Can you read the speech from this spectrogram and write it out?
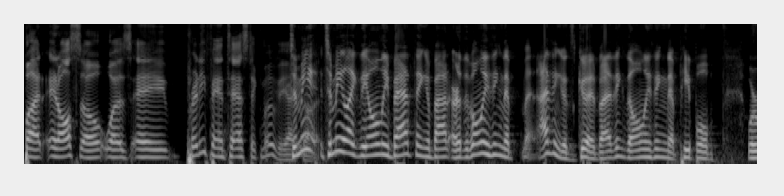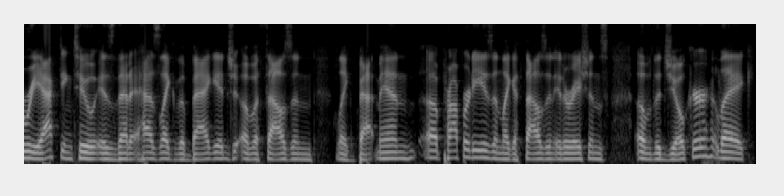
but it also was a pretty fantastic movie. I to me thought. to me like the only bad thing about or the only thing that i think it's good but i think the only thing that people were reacting to is that it has like the baggage of a thousand like batman uh, properties and like a thousand iterations of the joker like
